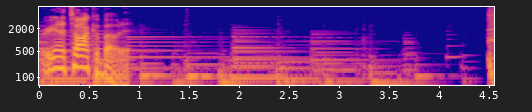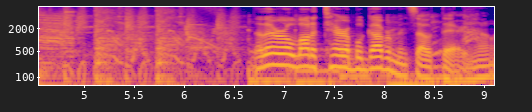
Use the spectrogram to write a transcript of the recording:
we're gonna talk about it. Now, there are a lot of terrible governments out there, you know?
